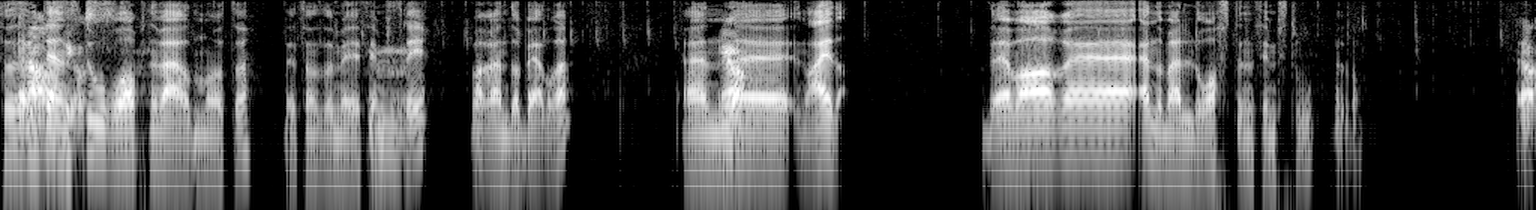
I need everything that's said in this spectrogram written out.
Så Det er den store, åpne verden, måte. litt sånn som i Sims Mm. 3, var enda bedre enn Ja. eh, Nei da. Det var eh, enda mer låst enn Sims 2. Liksom. ja.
